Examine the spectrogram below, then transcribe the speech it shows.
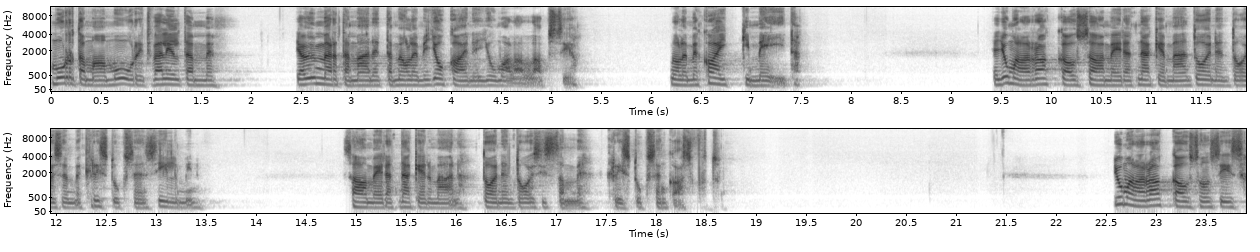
murtamaan muurit väliltämme ja ymmärtämään, että me olemme jokainen Jumalan lapsia. Me olemme kaikki meitä. Ja Jumalan rakkaus saa meidät näkemään toinen toisemme Kristuksen silmin. Saa meidät näkemään toinen toisissamme Kristuksen kasvot. Jumalan rakkaus on siis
